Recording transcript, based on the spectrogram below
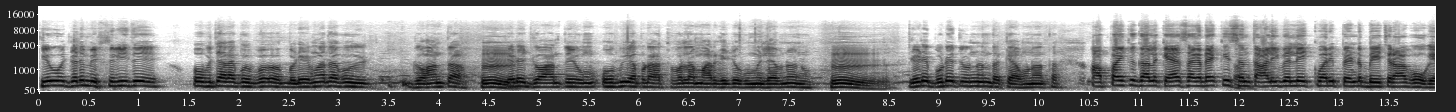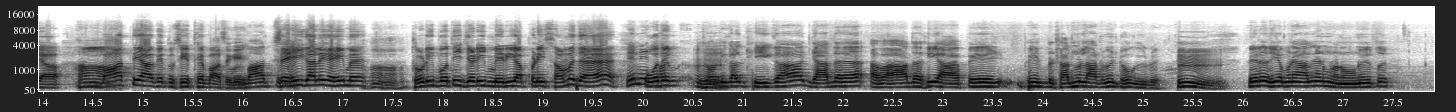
ਕਿ ਉਹ ਜਿਹੜੇ ਮਿਸਤਰੀ ਤੇ ਉਹ ਵਿਚਾਰਾ ਕੋਈ ਬ- ਬੜੇਵਾਂ ਦਾ ਕੋਈ ਜਵਾਨ ਤਾਂ ਹੂੰ। ਜਿਹੜੇ ਜਵਾਨ ਤੇ ਉਹ ਉਹ ਵੀ ਆਪਣਾ ਹੱਥ ਪੱਲਾ ਮਾਰ ਕੇ ਜੋ ਕੁ ਮਿਲਿਆ ਉਹਨਾਂ ਨੂੰ। ਹੂੰ। ਜਿਹੜੇ ਬੁੜੇ ਤੇ ਉਹਨਾਂ ਦਾ ਕਿਆ ਹੋਣਾ ਤਾਂ। ਆਪਾਂ ਇੱਕ ਗੱਲ ਕਹਿ ਸਕਦੇ ਹਾਂ ਕਿ 47 ਵੇਲੇ ਇੱਕ ਵਾਰੀ ਪਿੰਡ ਬੇਚਰਾਗ ਹੋ ਗਿਆ। ਹਾਂ। ਬਾਅਦ ਤੇ ਆ ਕੇ ਤੁਸੀਂ ਇੱਥੇ ਵਸ ਗਏ। ਬਾਅਦ ਸਹੀ ਗੱਲ ਕਹੀ ਮੈਂ। ਹਾਂ। ਥੋੜੀ ਬਹੁਤੀ ਜਿਹੜੀ ਮੇਰੀ ਆਪਣੀ ਸਮਝ ਹੈ ਨਹੀਂ ਨਹੀਂ ਉਹਦੇ ਤੁਹਾ- ਤੁਹਾਡੀ ਗੱਲ ਠੀਕ ਆ। ਜਦ ਆਵਾਜ਼ ਅਸੀਂ ਆਪੇ ਫਿਰ ਸਾਨੂੰ ਅਲਾਟਮੈਂਟ ਹੋ ਗਈ ਉਰੇ। ਹੂੰ। ਫਿਰ ਅਸੀਂ ਆਪਣੇ ਆਲਣ ਬਣਾਉਣੇ ਤੇ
